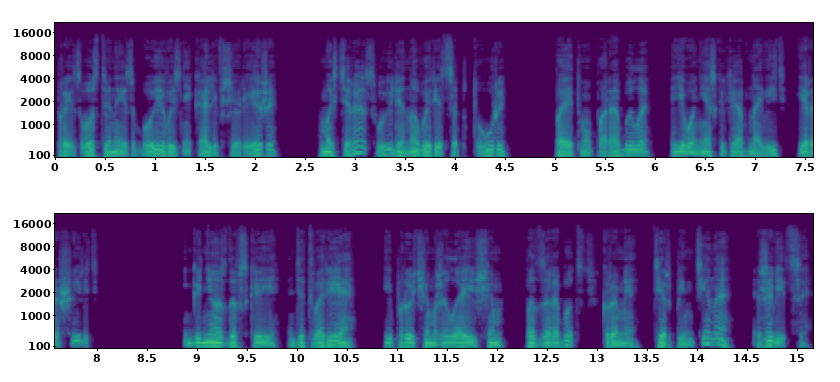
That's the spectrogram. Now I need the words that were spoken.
Производственные сбои возникали все реже, мастера освоили новые рецептуры, поэтому пора было его несколько обновить и расширить. Гнездовской детворе и прочим желающим подзаработать, кроме терпентина, живицы,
